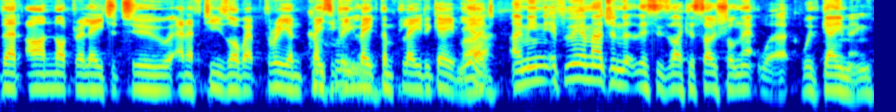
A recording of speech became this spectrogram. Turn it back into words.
that are not related to NFTs or Web3 and Completely. basically make them play the game, yeah. right? I mean, if we imagine that this is like a social network with gaming,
